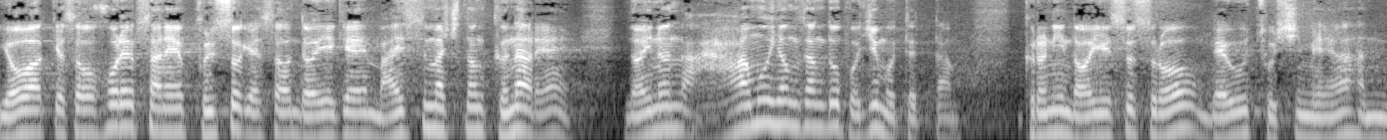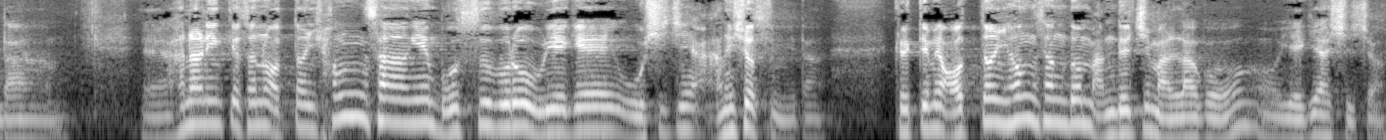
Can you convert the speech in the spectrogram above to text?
여호와께서 호렙산의 불 속에서 너에게 말씀하시던 그날에 너희는 아무 형상도 보지 못했다. 그러니 너희 스스로 매우 조심해야 한다. 예, 하나님께서는 어떤 형상의 모습으로 우리에게 오시지 않으셨습니다. 그렇기 때문에 어떤 형상도 만들지 말라고 어, 얘기하시죠.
